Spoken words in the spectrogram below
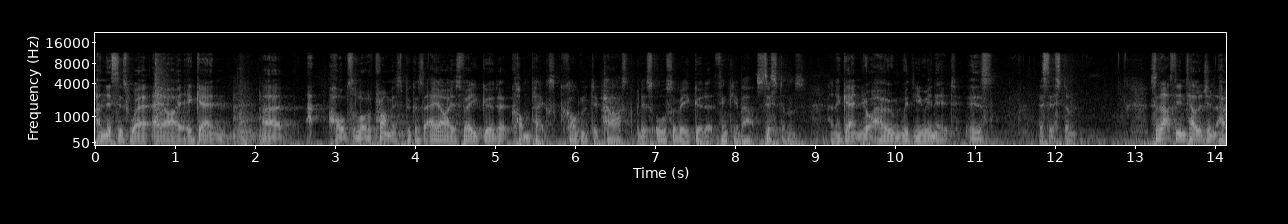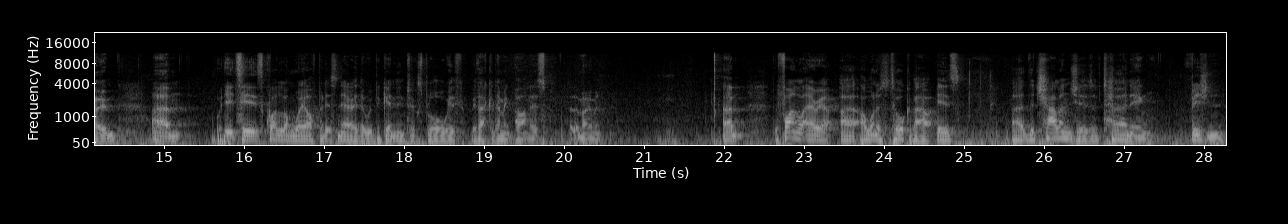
And this is where AI, again, uh, holds a lot of promise because AI is very good at complex cognitive tasks, but it's also very good at thinking about systems. And again, your home with you in it is a system. So that's the intelligent home. Um, it is quite a long way off, but it's an area that we're beginning to explore with, with academic partners at the moment. Um, the final area uh, I wanted to talk about is uh, the challenges of turning vision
